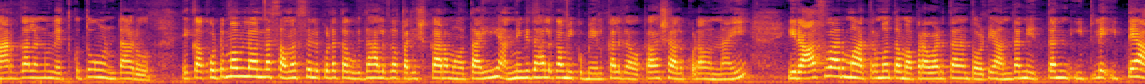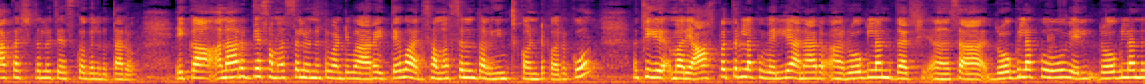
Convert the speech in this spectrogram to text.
మార్గాలను వెతుకుతూ ఉంటారు. ఇక కుటుంబంలో ఉన్న సమస్యలు కూడా తగు విధాలుగా పరిష్కారం అవుతాయి. అన్ని విధాలుగా మీకు మేలు కలిగే అవకాశాలు కూడా ఉన్నాయి. ఈ రాశివారు మాత్రము తమ ప్రవర్తనతోటి అందరిని ఇత్త ఇట్లే ఇట్టే ఆకర్షితులు చేసుకోగలుగుతారు. ఇక అనారోగ్య సమస్యలు ఉన్నటువంటి వారైతే వారి సమస్యలను తొలగించుకుంటే కొరకు. మరి ఆసుపత్రులకు వెళ్ళి అనారో రోగులను దర్శి రోగులకు వెల్- రోగులను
